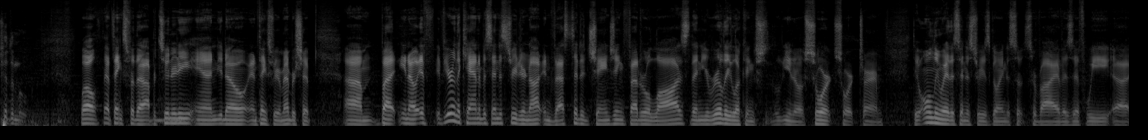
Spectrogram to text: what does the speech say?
to the movement? Well, thanks for the opportunity, and you know, and thanks for your membership. Um, but you know, if, if you're in the cannabis industry and you're not invested in changing federal laws, then you're really looking, sh- you know, short short term. The only way this industry is going to su- survive is if we uh,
